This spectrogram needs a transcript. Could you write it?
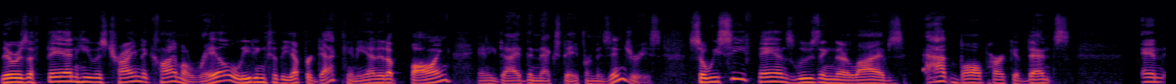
there was a fan, he was trying to climb a rail leading to the upper deck, and he ended up falling and he died the next day from his injuries. So we see fans losing their lives at ballpark events. And,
